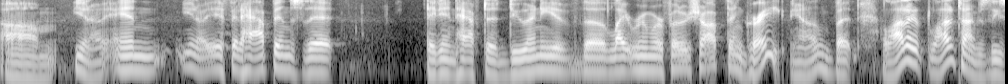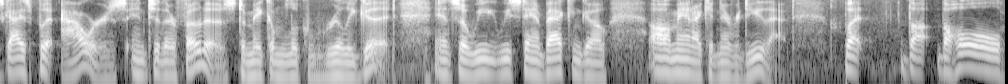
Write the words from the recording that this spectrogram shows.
Um, you know, and, you know, if it happens that they didn't have to do any of the Lightroom or Photoshop, then great, you know. But a lot of a lot of times these guys put hours into their photos to make them look really good, and so we we stand back and go, "Oh man, I could never do that." But the the whole,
